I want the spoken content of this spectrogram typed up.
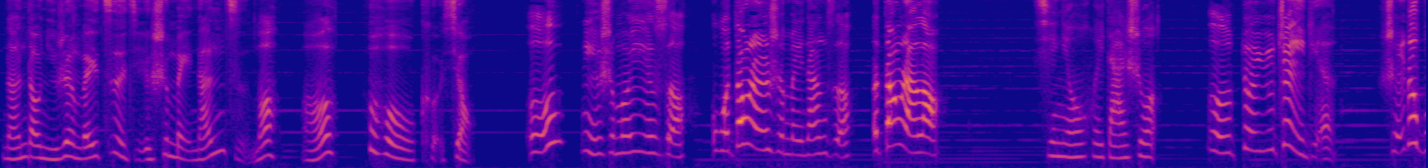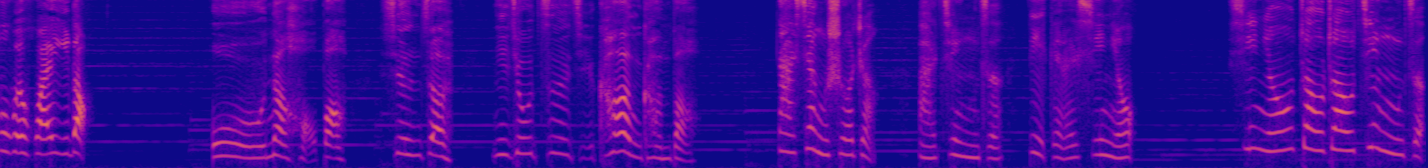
难道你认为自己是美男子吗？啊，吼吼，可笑！哦，你什么意思？我当然是美男子，呃，当然了。”犀牛回答说：“呃，对于这一点，谁都不会怀疑的。”哦，那好吧，现在你就自己看看吧。”大象说着，把镜子递给了犀牛。犀牛照照镜子，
